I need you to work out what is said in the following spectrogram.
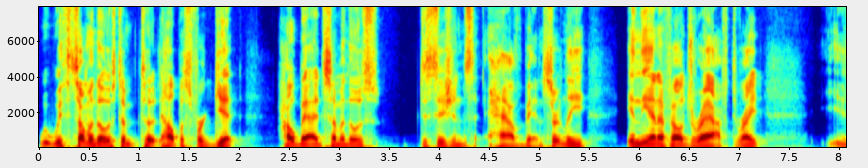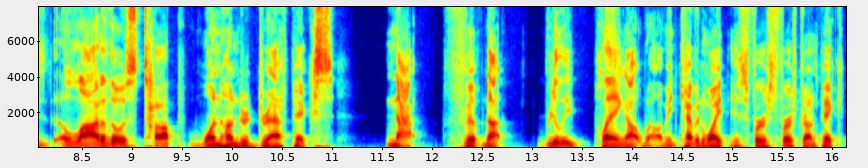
with some of those to, to help us forget how bad some of those decisions have been. Certainly in the NFL draft, right? A lot of those top 100 draft picks not not really playing out well. I mean, Kevin White, his first first round pick.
